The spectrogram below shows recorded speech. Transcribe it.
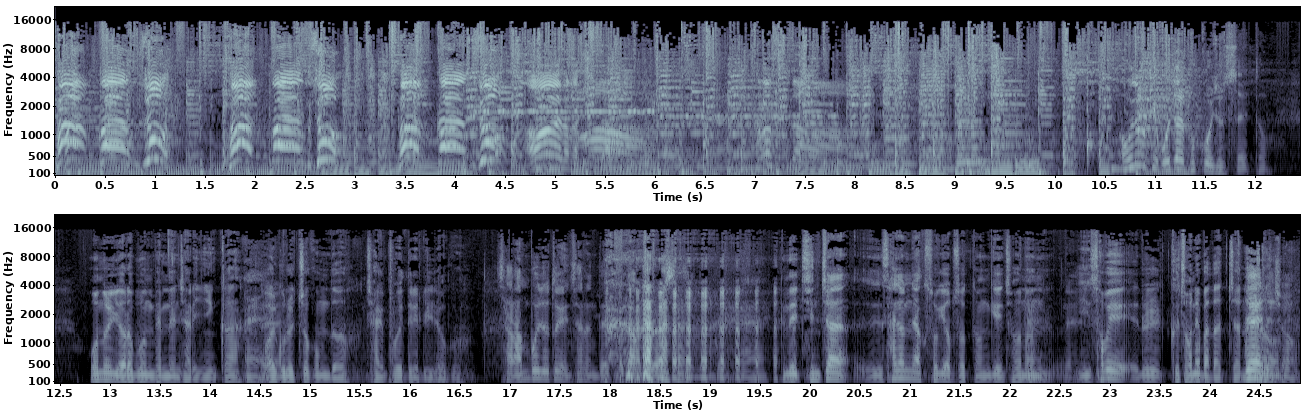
박광수! 박광수! 박광수! 아, 반갑습니다. 반갑습니다. 오늘 이렇게 모자를 벗고 오셨어요, 또. 오늘 여러분 뵙는 자리니까 네. 얼굴을 조금 더 잘 보여드리려고. 잘 안 보여줘도 괜찮은데 부담스러울 수도 있는데. 예. 근데 진짜 그 사전 약속이 없었던 게 저는 네, 네. 이 섭외를 그 전에 네, 받았잖아요. 그렇죠.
